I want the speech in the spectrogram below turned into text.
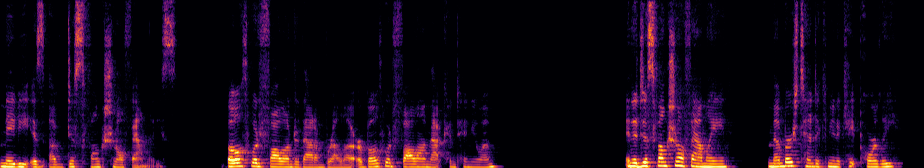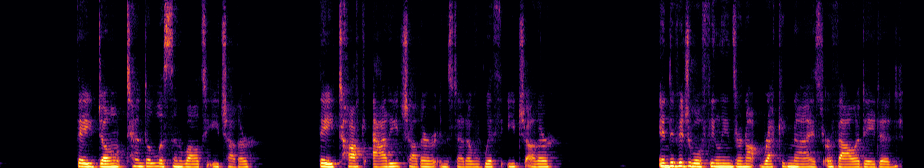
maybe is of dysfunctional families. Both would fall under that umbrella or both would fall on that continuum. In a dysfunctional family, members tend to communicate poorly. They don't tend to listen well to each other. They talk at each other instead of with each other. Individual feelings are not recognized or validated.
